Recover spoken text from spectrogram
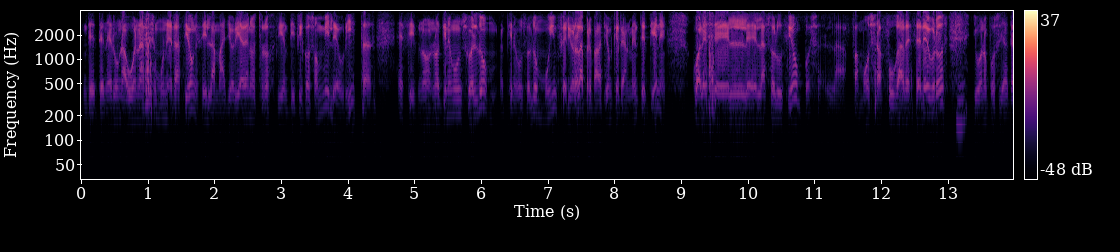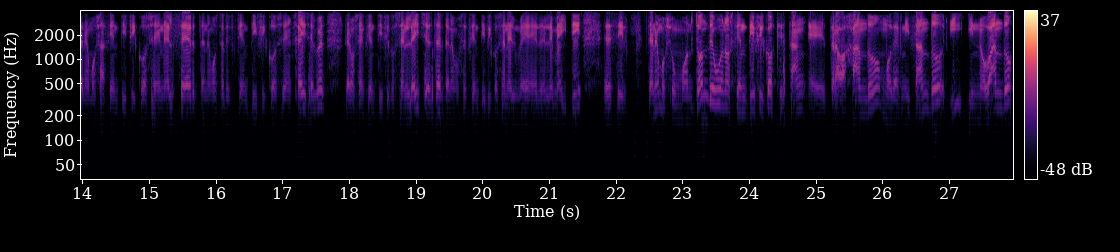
de tener una buena remuneración, es decir, la mayoría de nuestros científicos son mileuristas, es decir, no, no tienen un sueldo, tienen un sueldo muy inferior a la preparación que realmente tienen. ¿Cuál es la solución? Pues la famosa fuga de cerebros, mm. y bueno, pues ya tenemos a científicos en el CERN, tenemos científicos en Heidelberg, tenemos científicos en Leicester, tenemos científicos en el, en el MIT, es decir, tenemos un montón de buenos científicos que están eh, trabajando, modernizando y innovando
